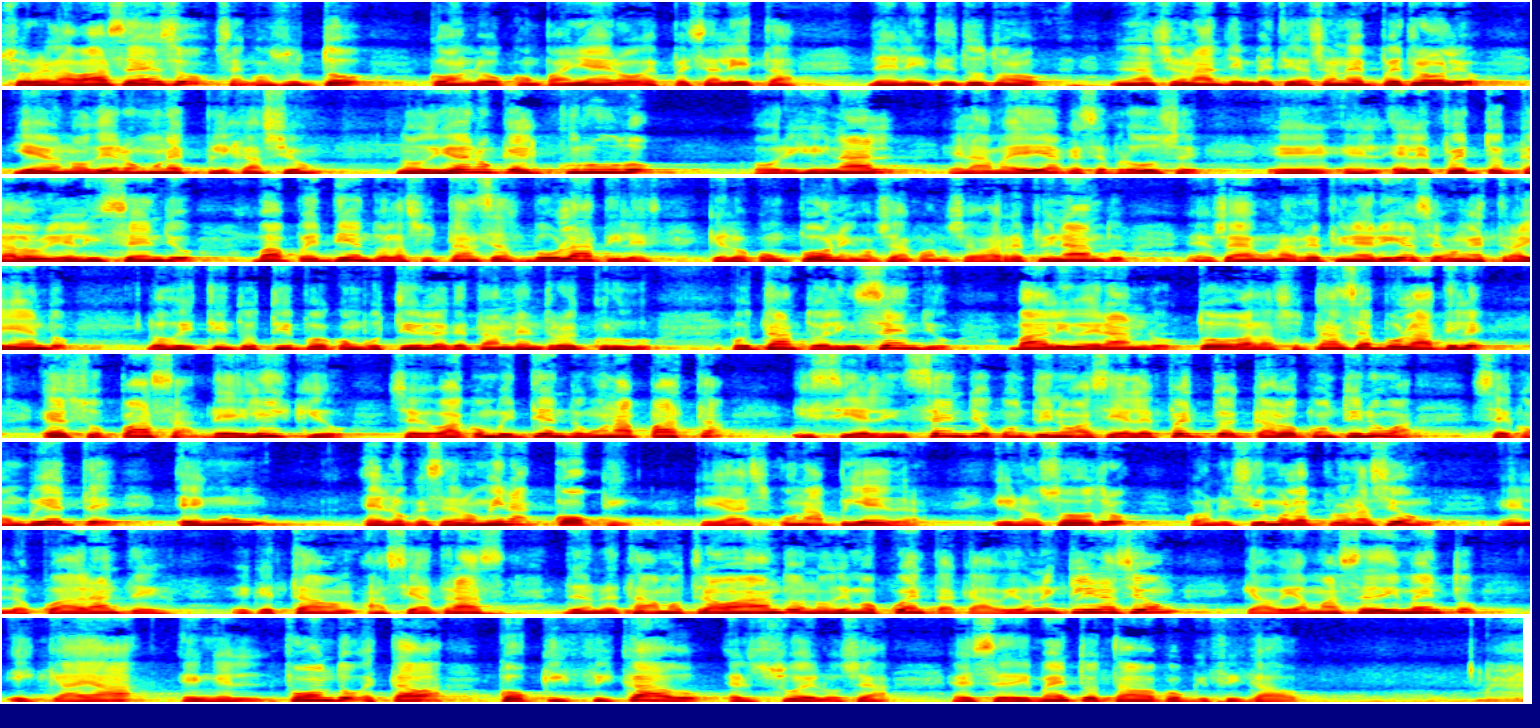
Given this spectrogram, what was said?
sobre la base de eso se consultó con los compañeros especialistas del Instituto Nacional de Investigaciones del Petróleo y ellos nos dieron una explicación. Nos dijeron que el crudo original, en la medida que se produce eh, el, efecto del calor y el incendio, va perdiendo las sustancias volátiles que lo componen, o sea, cuando se va refinando, eh, o sea, en una refinería se van extrayendo los distintos tipos de combustibles que están dentro del crudo. Por tanto, el incendio va liberando todas las sustancias volátiles eso pasa de líquido, se va convirtiendo en una pasta y si el incendio continúa, si el efecto del calor continúa, se convierte en, un, en lo que se denomina coque, que ya es una piedra. Y nosotros, cuando hicimos la exploración en los cuadrantes eh, que estaban hacia atrás de donde estábamos trabajando, nos dimos cuenta que había una inclinación, que había más sedimento y que allá en el fondo estaba coquificado el suelo, o sea, el sedimento estaba coquificado.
